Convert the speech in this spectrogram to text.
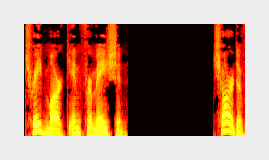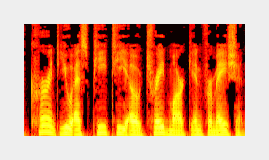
trademark information. Chart of current USPTO trademark information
